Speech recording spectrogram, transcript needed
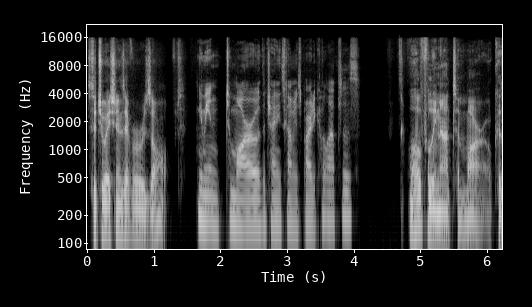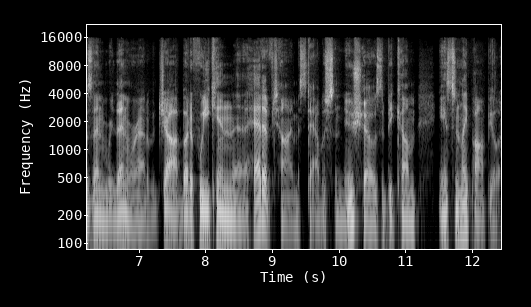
situation is ever resolved. You mean tomorrow the Chinese Communist Party collapses? Well, hopefully not tomorrow, because then we're then we're out of a job. But if we can ahead of time establish some new shows that become instantly popular,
